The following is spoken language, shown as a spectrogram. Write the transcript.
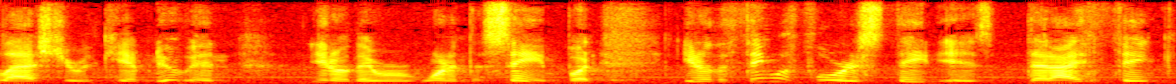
last year with Cam Newton, you know, they were one and the same. But, you know, the thing with Florida State is that I think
